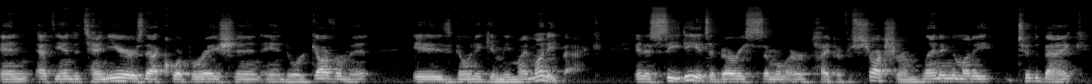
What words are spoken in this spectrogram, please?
And at the end of ten years, that corporation and or government is going to give me my money back. In a CD, it's a very similar type of structure. I'm lending the money to the bank.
